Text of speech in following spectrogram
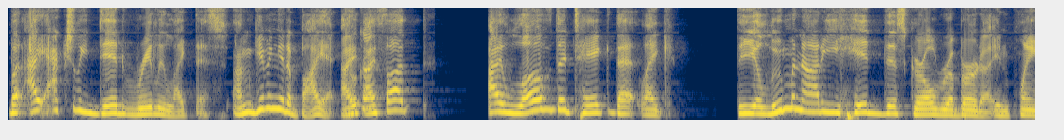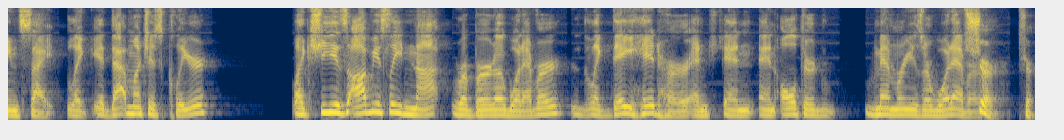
But I actually did really like this. I'm giving it a buy it. I, I thought I love the take that like the Illuminati hid this girl Roberta in plain sight. Like it, that much is clear. Like she is obviously not Roberta, whatever. Like they hid her and and and altered memories or whatever. Sure, sure.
